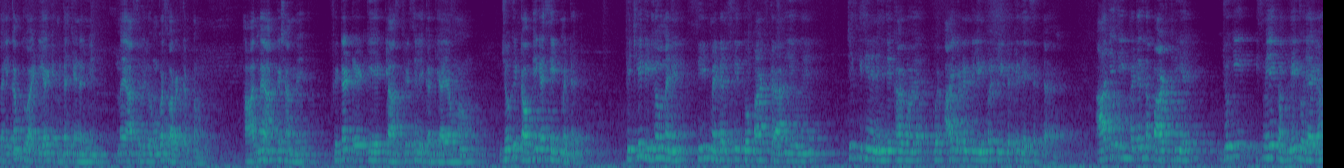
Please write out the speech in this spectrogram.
Welcome to I T I technical channel में मैं आप सभी लोगों का स्वागत करता हूँ। आज मैं आपके सामने फिटर ट्रेड की एक क्लास फिर से लेकर के आया हुआ हूँ, जो कि टॉपिक है सीट मेटल। पिछली वीडियो में मैंने सीट मेटल के दो पार्ट्स करा दिए हुए हैं। जिस किसी ने नहीं देखा हुआ है वह आई बटन के लिंक पर क्लिक करके देख सकता है। आज ये सीट मेटल का पार्ट थ्री है जो कि इसमें एक कंप्लीट हो जाएगा।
